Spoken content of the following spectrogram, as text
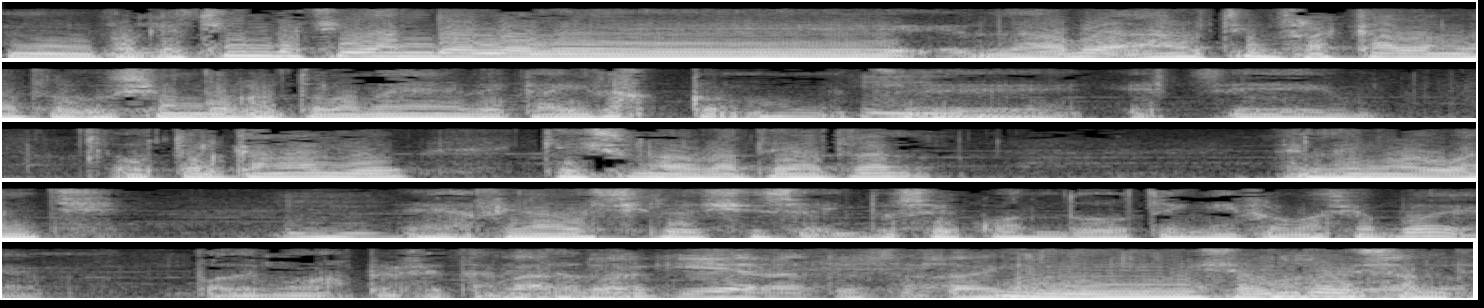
mm, porque estoy investigando lo de la obra ahora estoy enfrascado en la traducción de Bartolomé de Cairasco ¿no? este, este autor canario que hizo una obra teatral en lengua guanche Ujú. eh, a finales del siglo XVI. Entonces, cuando tenga información, pues podemos perfectamente Cuando hablar. quieras, tú sabes. Y sería interesante.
